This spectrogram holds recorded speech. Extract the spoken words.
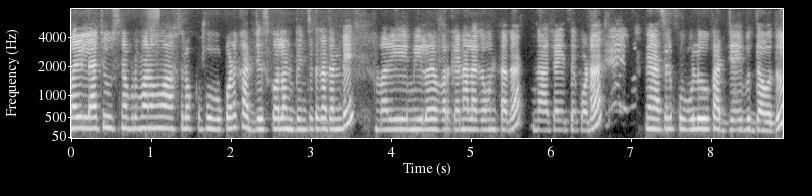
మరి ఇలా చూసినప్పుడు మనం అసలు ఒక పువ్వు కూడా కట్ చేసుకోవాలనిపించదు కదండి. మరి మీలో ఎవరికైనా అలాగే ఉంటుందా? నాకైతే కూడా నేను అసలు పువ్వులు కట్ చేయబుద్ధి అవ్వదు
